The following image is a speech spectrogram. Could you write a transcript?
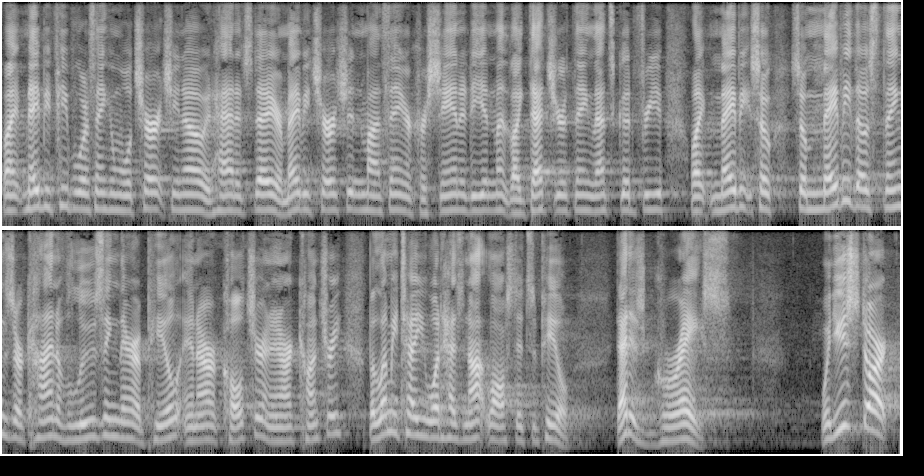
like, maybe people are thinking, well, church, you know, it had its day, or maybe church isn't my thing, or Christianity isn't my, like, that's your thing, that's good for you. Like, maybe, so, so maybe those things are kind of losing their appeal in our culture and in our country. But let me tell you what has not lost its appeal that is grace. When you start,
